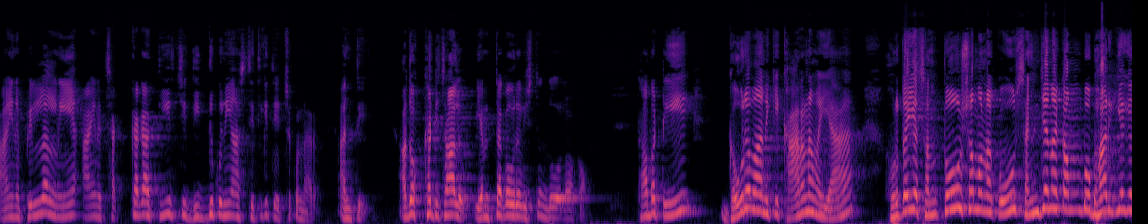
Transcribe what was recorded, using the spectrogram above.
ఆయన పిల్లల్ని ఆయన చక్కగా తీర్చిదిద్దుకుని ఆ స్థితికి తెచ్చుకున్నారు. అంతే. అదొక్కటి చాలు. ఎంత గౌరవిస్తుందో లోకం. కాబట్టి గౌరవానికి కారణమయ్యా హృదయ సంతోషమునకు సంజనకంబు భార్యయ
